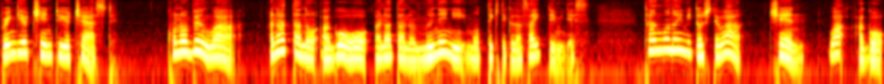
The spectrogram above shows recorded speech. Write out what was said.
bring your chin to your chest. この文は、あなたの顎をあなたの胸に持ってきてくださいという意味です。単語の意味としては、chin は顎、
